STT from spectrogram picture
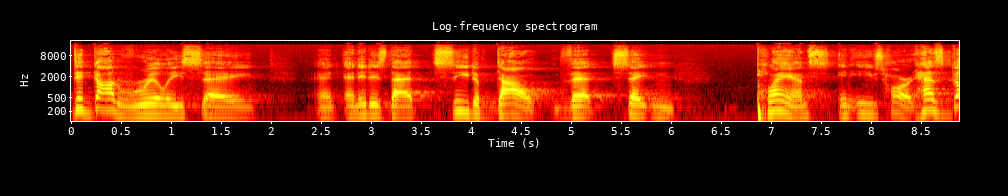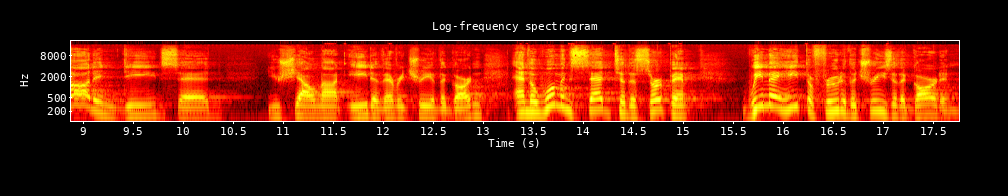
Did God really say? And, and it is that seed of doubt that Satan plants in Eve's heart. Has God indeed said, you shall not eat of every tree of the garden. And the woman said to the serpent, We may eat the fruit of the trees of the garden,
